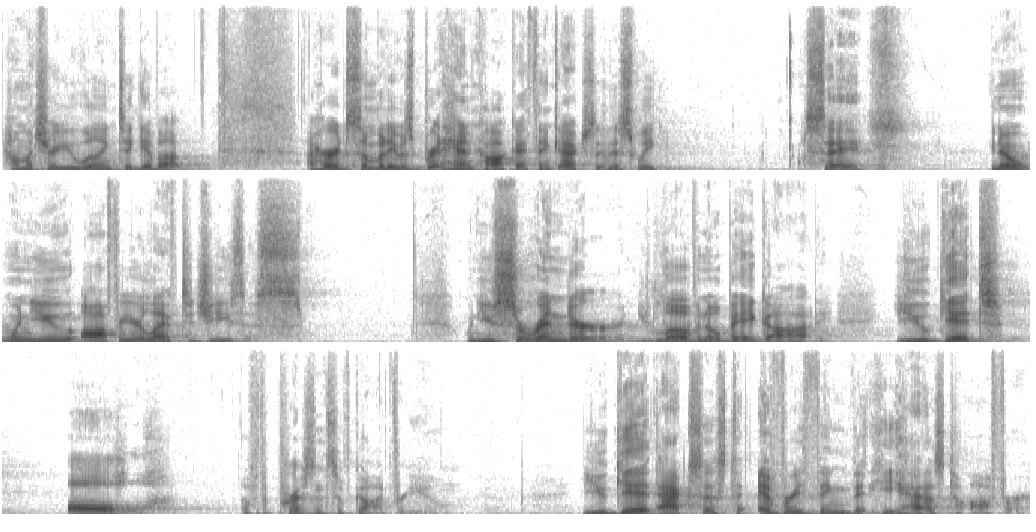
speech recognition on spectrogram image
How much are you willing to give up? I heard somebody, it was Britt Hancock, I think, actually, this week say, you know, when you offer your life to Jesus, when you surrender and you love and obey God, you get all of the presence of God for you. You get access to everything that He has to offer.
